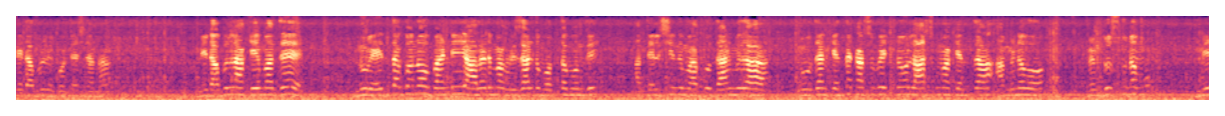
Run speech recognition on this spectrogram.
నీ డబ్బులు నీ కొట్టేసి అన్న. నీ డబ్బులు నాకేమద్దే నువ్వు ఎంత కొనో బండి? ఆల్రెడీ మాకు రిజల్ట్ మొత్తం ఉంది. అది తెలిసింది మాకు. దాని మీద నువ్వు దానికి ఎంత ఖర్చు పెట్టినావు? లాస్ట్కి మాకు ఎంత అమ్మినావో మేము చూసుకున్నాము. నీ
